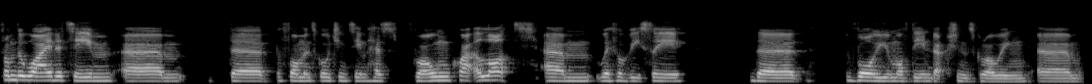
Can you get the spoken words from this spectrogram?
from the wider team, um, the performance coaching team has grown quite a lot um, with obviously the volume of the inductions growing um,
